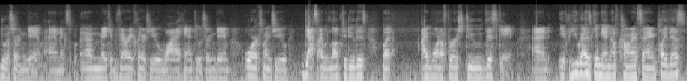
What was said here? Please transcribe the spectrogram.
do a certain game and exp- and make it very clear to you why I can't do a certain game or explain to you yes I would love to do this but I want to first do this game and if you guys give me enough comments saying play this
